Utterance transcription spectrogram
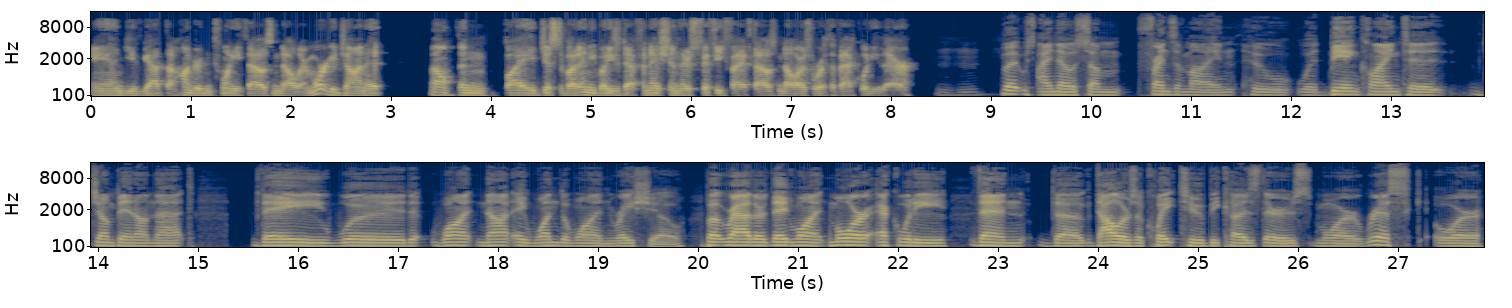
and you've got the $120,000 mortgage on it, well, then by just about anybody's definition, there's $55,000 worth of equity there. Mm-hmm. But I know some friends of mine who would be inclined to jump in on that they would want not a one to one ratio, but rather they'd want more equity than the dollars equate to because there's more risk or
